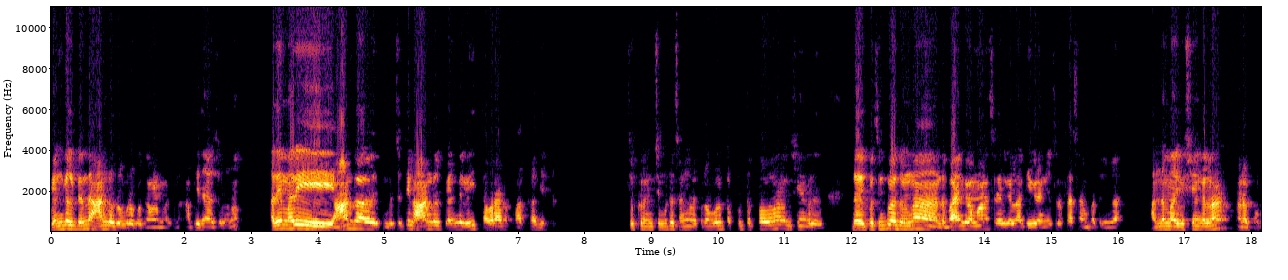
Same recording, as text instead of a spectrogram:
பெண்கள்கிட்ட இருந்து ஆண்கள் ரொம்ப ரொம்ப கவனமா இருக்கணும். அப்படிதான் சொல்லணும். அதே மாதிரி ஆண்களாக இருக்கும் பட்சத்தில் ஆண்கள் பெண்களை தவறாக பார்க்காதீர்கள். சுக்கரன் நிச்சயம் மட்டும் சனி தொடங்கும்போது தப்பு தப்பான விஷயங்கள் இந்த இப்ப சிம்பிளா சொல்லணும்னா அந்த பயங்கரமான செயல்கள்லாம் டிவில நியூஸ்ல ஃபிளாஷ் ஆகும் பாத்துறீங்களா அந்த மாதிரி விஷயங்கள்லாம் நடக்கும்.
